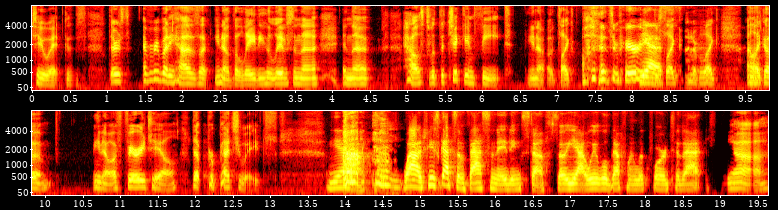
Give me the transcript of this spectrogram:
to it because there's everybody has a, you know, the lady who lives in the in the house with the chicken feet. You know, it's like it's very just like kind of like uh, like a you know a fairy tale that perpetuates. Yeah. Wow, she's got some fascinating stuff. So, yeah, we will definitely look forward to that. Yeah.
